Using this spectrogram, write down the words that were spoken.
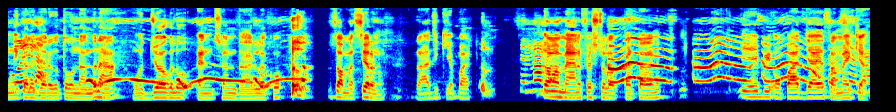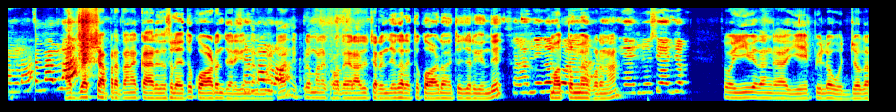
ఎన్నికలు జరుగుతూ ఉన్నందున ఉద్యోగులు పెన్షన్దారులకు సమస్యలను రాజకీయ పార్టీ తమ మేనిఫెస్టోలో పెట్టాలని ఏపీ ఉపాధ్యాయ సమైక్య అధ్యక్ష ప్రధాన కార్యదర్శులు అయితే కోవడం జరిగిందనమాట ఇప్పుడు మనకు హృదయరాజు చిరంజీవి గారు అయితే కోవడం అయితే జరిగింది. మొత్తం మీద కూడా సో ఈ విధంగా ఏపీలో ఉద్యోగ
